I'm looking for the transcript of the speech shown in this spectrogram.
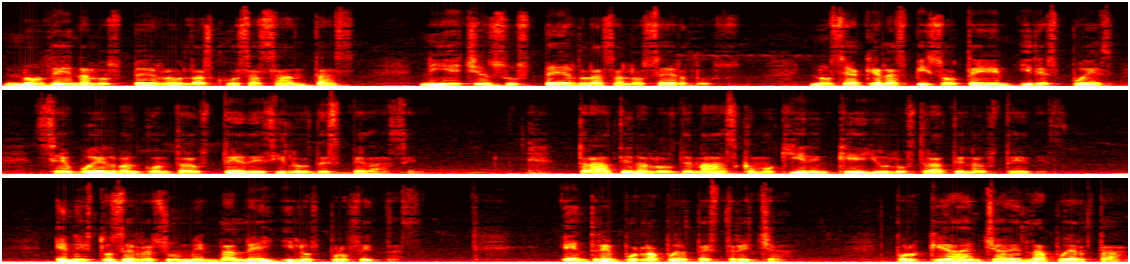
No den a los perros las cosas santas, ni echen sus perlas a los cerdos, no sea que las pisoteen y después se vuelvan contra ustedes y los despedacen. Traten a los demás como quieren que ellos los traten a ustedes. En esto se resumen la ley y los profetas. Entren por la puerta estrecha, porque ancha es la puerta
